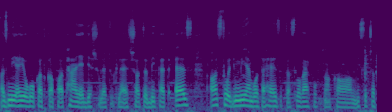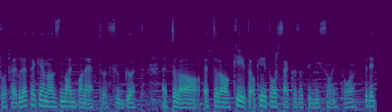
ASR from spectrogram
az milyen jogokat kaphat, hány egyesületük lehet, stb. Tehát ez, az, hogy milyen volt a helyzet a szlovákoknak a visszacsatolt területeken, az nagyban ettől függött ettől a, ettől a, két, a két ország közötti viszonytól. Egy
